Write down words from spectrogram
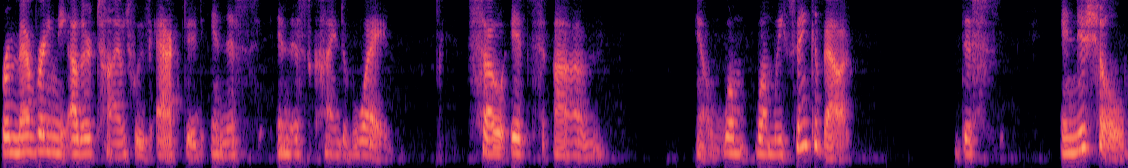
remembering the other times we've acted in this in this kind of way. So it's um, you know when when we think about this initial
